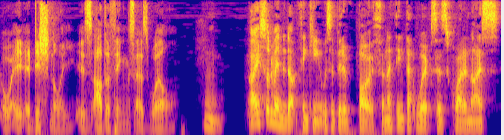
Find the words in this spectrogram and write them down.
Or additionally is other things as well. I sort of ended up thinking it was a bit of both. And I think that works as quite a nice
